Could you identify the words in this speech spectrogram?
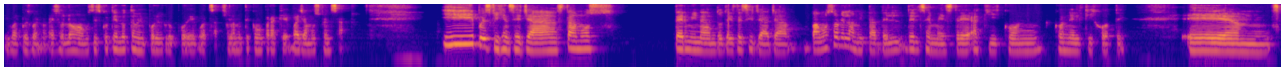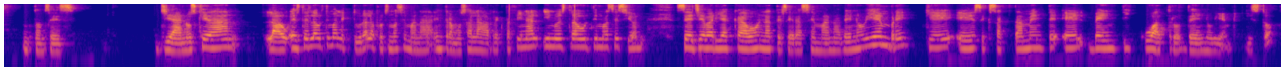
Igual, pues bueno, eso lo vamos discutiendo también por el grupo de WhatsApp, solamente como para que vayamos pensando. Y pues fíjense, ya estamos terminando, es decir, ya, ya vamos sobre la mitad del, del semestre aquí con, con el Quijote. Em, entonces, ya nos quedan esta es la última lectura, la próxima semana entramos a la recta final y nuestra última sesión se llevaría a cabo en la tercera semana de noviembre, que es exactamente el 24 de noviembre, ¿listo?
